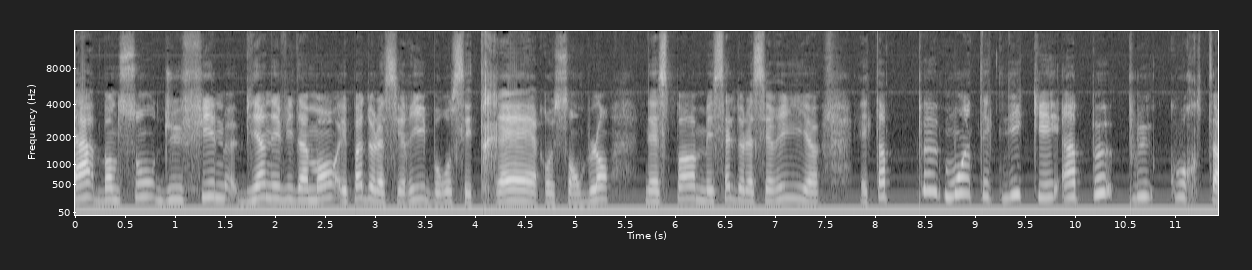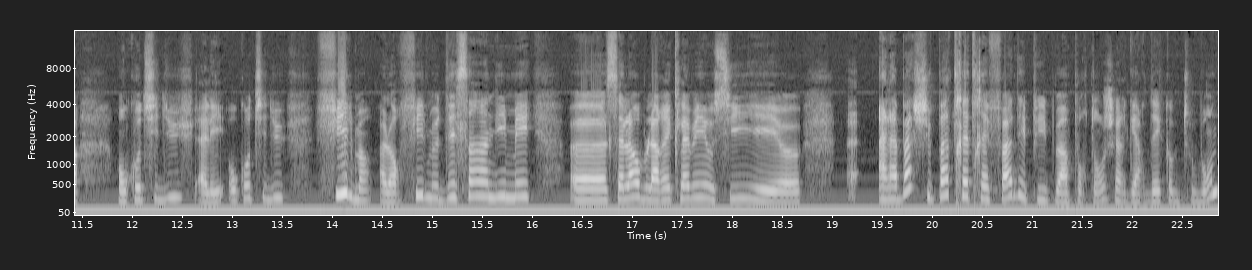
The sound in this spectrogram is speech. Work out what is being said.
La bande son du film, bien évidemment, et pas de la série. Bon, c'est très ressemblant, n'est-ce pas? Mais celle de la série euh, est un peu moins technique et un peu plus courte. On continue, allez, on continue. Film, alors film, dessin animé, euh, celle-là on me l'a réclamé aussi et euh, à la base je suis pas très très fan et puis ben, pourtant j'ai regardé comme tout le monde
